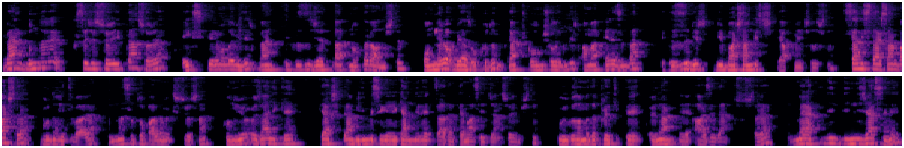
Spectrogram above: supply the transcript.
Ben bunları kısaca söyledikten sonra eksiklerim olabilir. Ben hızlıca notlar almıştım. Onları biraz okudum. Taktik olmuş olabilir ama en azından hızlı bir bir başlangıç yapmaya çalıştım. Sen istersen başla buradan itibaren nasıl toparlamak istiyorsan konuyu özellikle gerçekten bilinmesi gerekenlere zaten temas edeceğini söylemiştin. Uygulamada, pratikte önem e, arz eden hususlara. Meraklı dinleyeceğiz seni.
